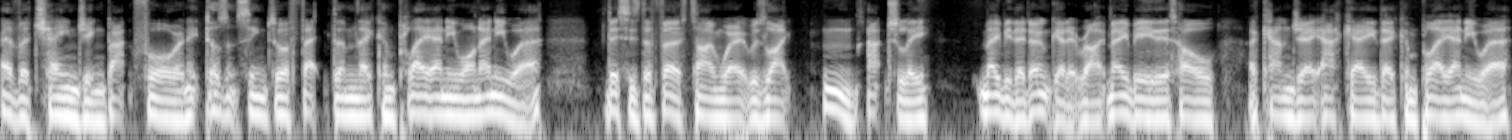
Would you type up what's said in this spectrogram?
ever changing back four, and it doesn't seem to affect them. They can play anyone anywhere. This is the first time where it was like, hmm, actually, maybe they don't get it right. Maybe this whole Akanji Ake they can play anywhere.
